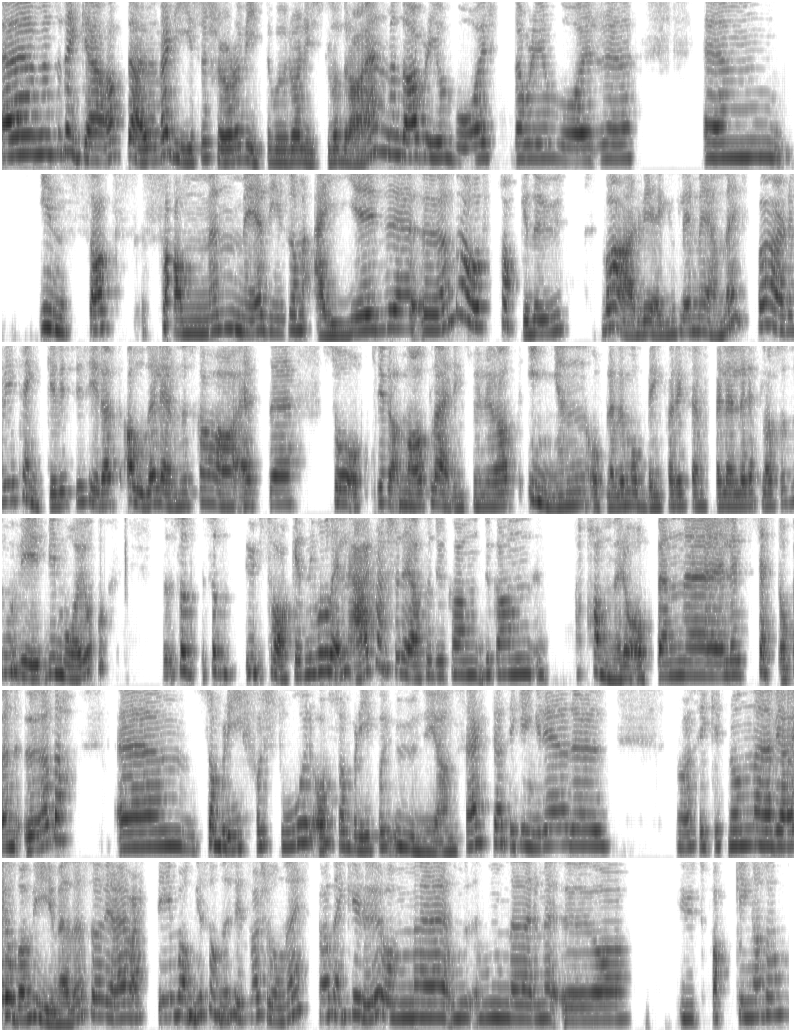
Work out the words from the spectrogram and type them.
Eh, men så tenker jeg at det er jo en verdi i seg sjøl å vite hvor du har lyst til å dra hen. Men da blir jo vår, blir jo vår um, innsats sammen med de som eier øen, da, og pakke det ut. Hva er det vi egentlig mener? Hva er det vi tenker hvis vi sier at alle elevene skal ha et eh, så optimalt læringsmiljø at ingen opplever mobbing f.eks. eller et eller annet. Vi, vi må jo så, så, så, svakheten i modellen er kanskje det at du kan, du kan hamre opp en Eller sette opp en Ø, da. Um, som blir for stor og som blir for unyansert. Jeg ikke, Ingrid, det, var sikkert noen, Vi har jobba mye med det, så vi har vært i mange sånne situasjoner. Hva tenker du om, om, om det der med Ø og utpakking og sånn?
